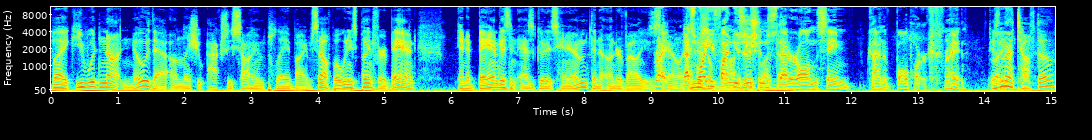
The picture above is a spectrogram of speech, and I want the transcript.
Like you would not know that unless you actually saw him play by himself. But when he's playing for a band, and a band isn't as good as him, then it undervalues his Right. talent. That's why you find lot of people musicians like that. are all in the same kind of ballpark, right? Isn't Like- that tough though?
